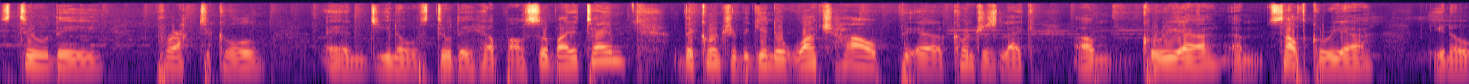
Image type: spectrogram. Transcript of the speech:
still dey practical and you know still they help out. So by the time the country begin to watch how uh, countries like um, korea um, south korea you know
